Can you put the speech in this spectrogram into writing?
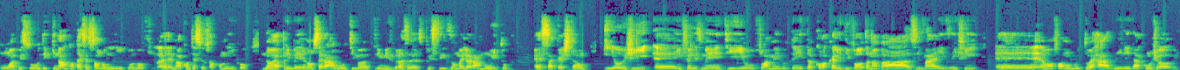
um absurdo e que não acontece só no Lincoln, no, é, não aconteceu só com o Lincoln, não é a primeira, não será a última. Times brasileiros precisam melhorar muito essa questão. E hoje, é, infelizmente, o Flamengo tenta colocar ele de volta na base, mas enfim, é, é uma forma muito errada de lidar com o jovem.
